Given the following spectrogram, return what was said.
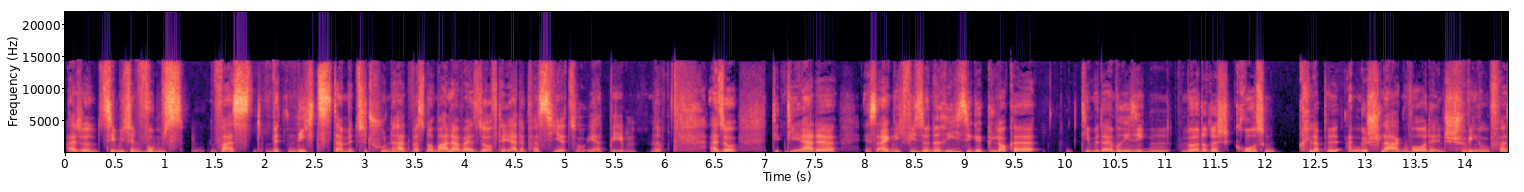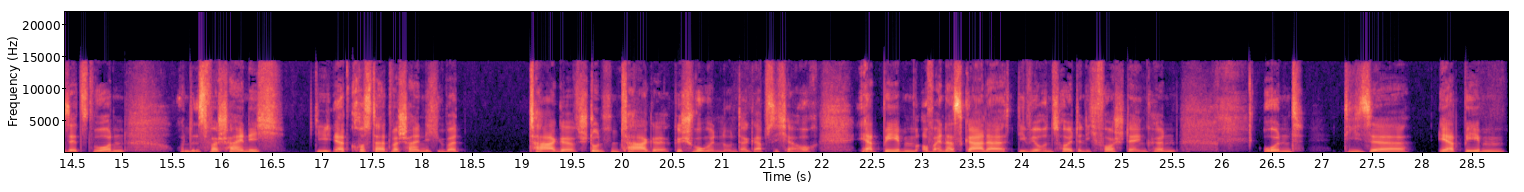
Also ein ziemlicher Wumms, was mit nichts damit zu tun hat, was normalerweise so auf der Erde passiert, so Erdbeben. Ne? Also die, die Erde ist eigentlich wie so eine riesige Glocke, die mit einem riesigen, mörderisch großen Klöppel angeschlagen wurde, in Schwingung versetzt worden und ist wahrscheinlich, die Erdkruste hat wahrscheinlich über Tage, Stunden, Tage geschwungen. Und da gab es sicher auch Erdbeben auf einer Skala, die wir uns heute nicht vorstellen können. Und diese Erdbeben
